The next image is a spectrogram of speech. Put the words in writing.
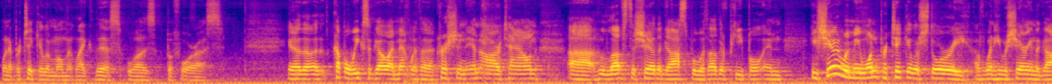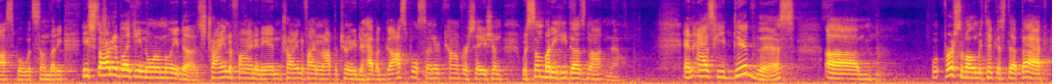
when a particular moment like this was before us? You know, the, a couple weeks ago, I met with a Christian in our town uh, who loves to share the gospel with other people, and he shared with me one particular story of when he was sharing the gospel with somebody. He started like he normally does, trying to find an end, trying to find an opportunity to have a gospel centered conversation with somebody he does not know. And as he did this, um, first of all, let me take a step back.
